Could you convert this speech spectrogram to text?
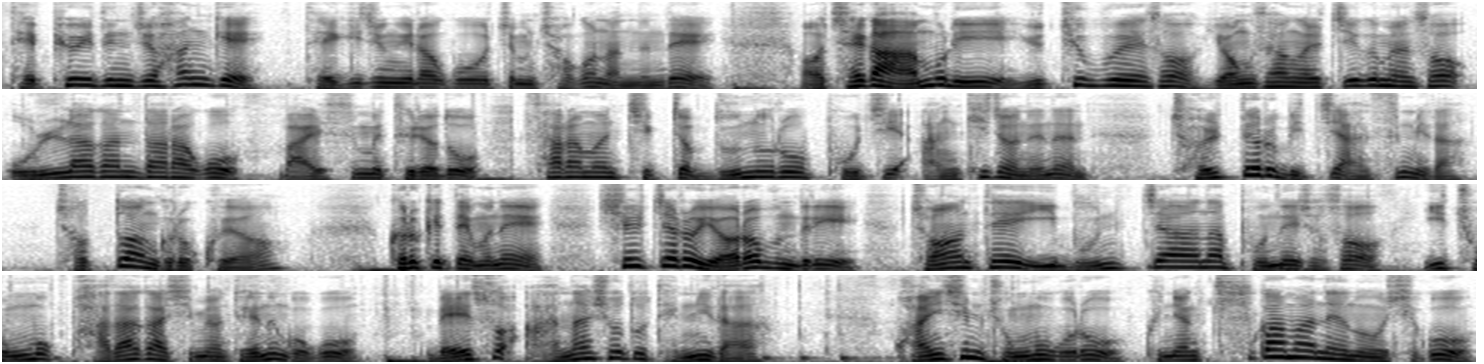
대표 히든주 한 개 대기 중이라고 좀 적어놨는데 어, 제가 아무리 유튜브에서 영상을 찍으면서 올라간다라고 말씀을 드려도 사람은 직접 눈으로 보지 않기 전에는 절대로 믿지 않습니다. 저 또한 그렇고요. 그렇기 때문에 실제로 여러분들이 저한테 이 문자 하나 보내셔서 이 종목 받아가시면 되는 거고 매수 안 하셔도 됩니다. 관심 종목으로 그냥 추가만 해놓으시고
